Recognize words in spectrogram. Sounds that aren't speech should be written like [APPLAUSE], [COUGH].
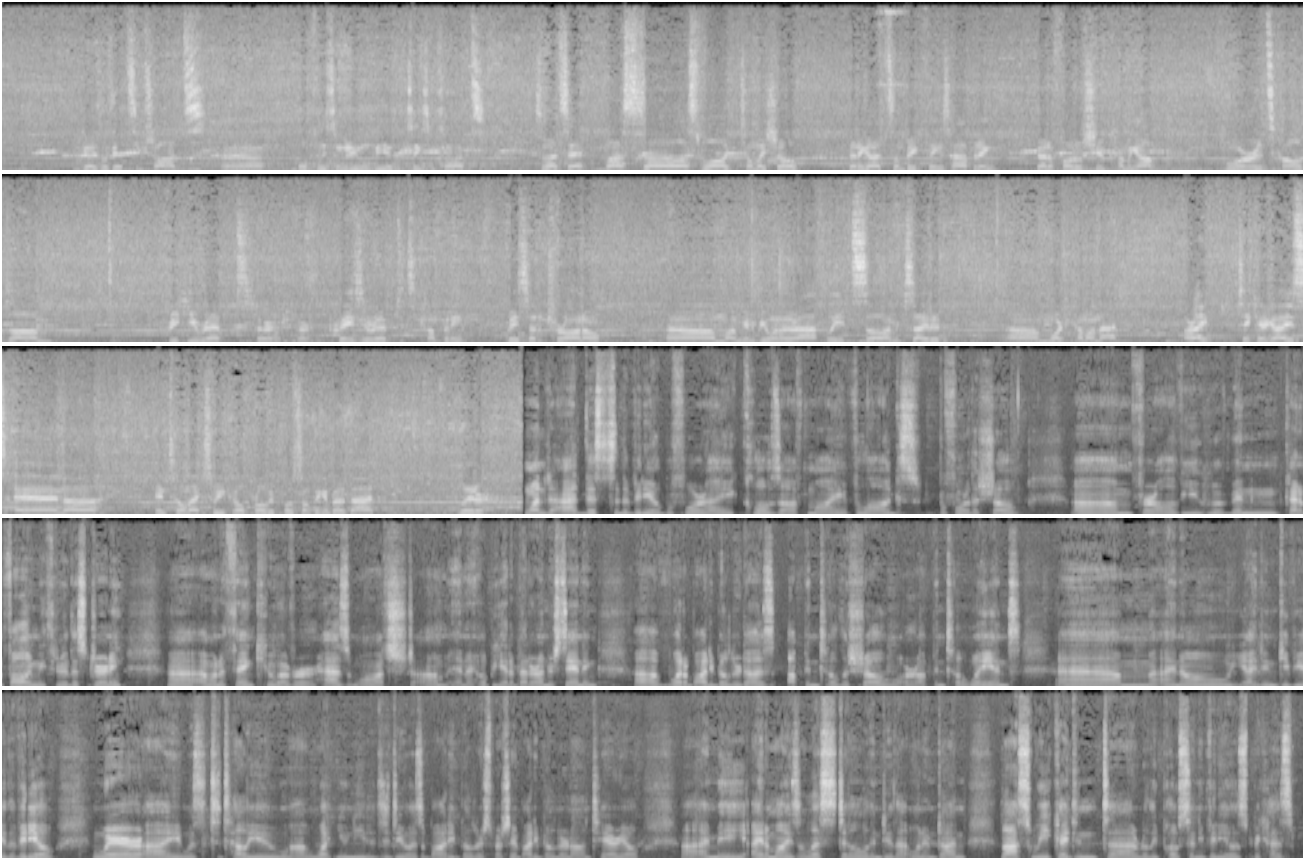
you guys will get some shots. Uh, hopefully somebody will be able to take some shots. So that's it. Last uh, last vlog till my show. Then I got some big things happening. Got a photo shoot coming up for it's called um, Freaky Ripped or, or, Crazy Ripped. It's a company based out of Toronto. Um, I'm going to be one of their athletes, so I'm excited. Um, more to come on that. All right, take care, guys, and uh, until next week, I'll probably post something about that. Later. I wanted to add this to the video before I close off my vlogs before the show um, for all of you who have been kind of following me through this journey. Uh, I want to thank whoever has watched, um, and I hope you get a better understanding of what a bodybuilder does up until the show or up until weigh-ins. Um, I know I didn't give you the video where I was to tell you uh, what you needed to do as a bodybuilder, especially a bodybuilder in Ontario. Uh, I may itemize a list still and do that when I'm done. Last week I didn't uh, really post any videos because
